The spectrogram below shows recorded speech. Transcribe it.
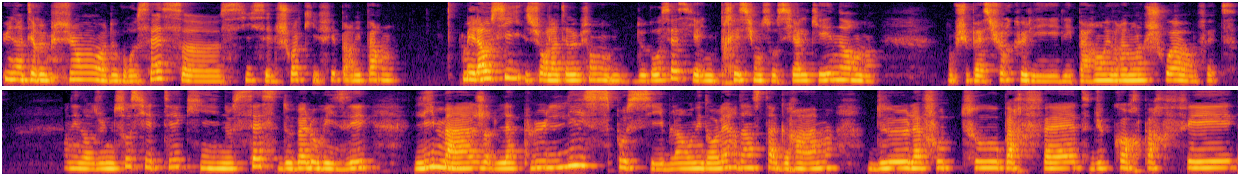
une interruption de grossesse euh, si c'est le choix qui est fait par les parents. Mais là aussi, sur l'interruption de grossesse, il y a une pression sociale qui est énorme. Donc je suis pas sûre que les, parents aient vraiment le choix en fait. On est dans une société qui ne cesse de valoriser l'image la plus lisse possible. Hein. On est dans l'ère d'Instagram, de la photo parfaite, du corps parfait.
